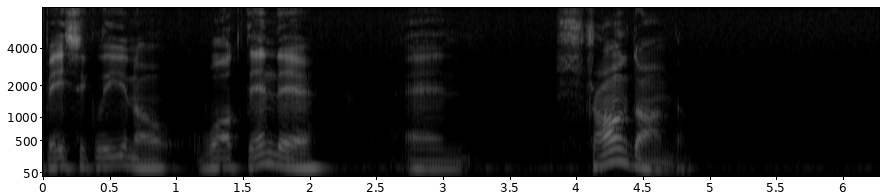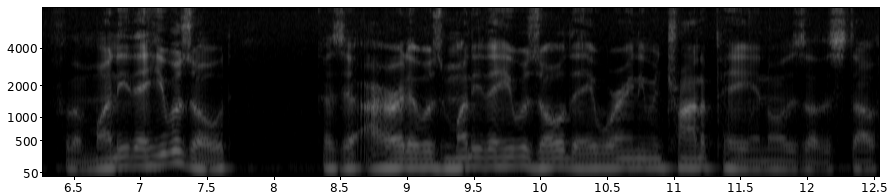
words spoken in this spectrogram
basically, you know, walked in there and strong armed them for the money that he was owed. Because I heard it was money that he was owed they weren't even trying to pay and all this other stuff.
